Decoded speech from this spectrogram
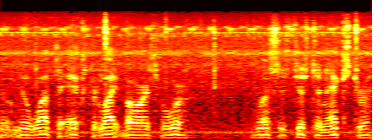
Don't know what the extra light bar is for, unless it's just an extra.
